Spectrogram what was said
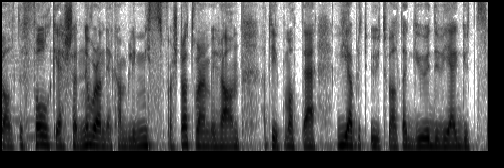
utvalgte folk. Jeg skjønner hvordan det kan bli misforstått. hvordan det blir sånn At vi på en måte, vi har blitt utvalgt av Gud, vi er Guds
